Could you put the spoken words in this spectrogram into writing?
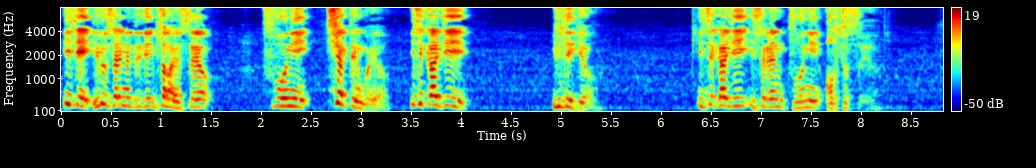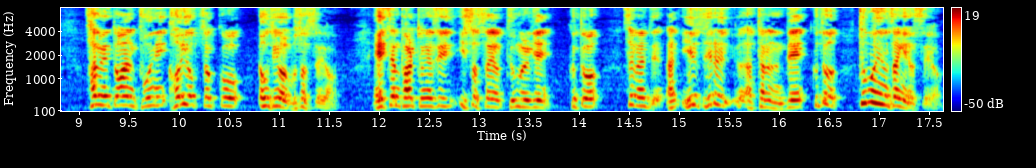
이제 예루살렘에 드디어 입성하셨어요. 구원이 시작된 거예요. 이제까지 유대교, 이제까지 이스라엘은 구원이 없었어요. 3년 동안 구원이 거의 없었고 영생이 없었어요. SM8 통해서 있었어요. 드물게. 그것도 세면대 예수를 나타났는데 그것도 드문 현상이었어요.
